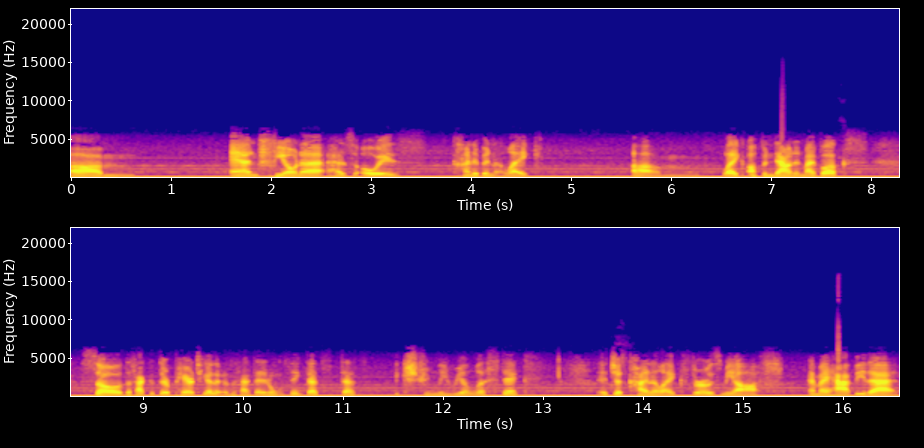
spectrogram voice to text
Um, and Fiona has always kind of been like, um, like up and down in my books. So the fact that they're paired together and the fact that I don't think that's that's extremely realistic, it just kind of like throws me off. Am I happy that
